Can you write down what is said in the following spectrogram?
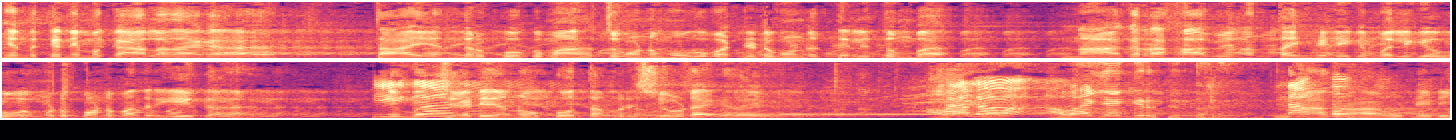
ಹಿಂದಕ್ಕೆ ನಿಮ್ಮ ಕಾಲದಾಗ ತಾಯಂದ್ರು ಕುಕುಮ ಹಚ್ಕೊಂಡು ಮೂಗುಬಟ್ಟು ಇಟ್ಕೊಂಡು ತಲೆ ತುಂಬ ನಾಗರ ಹಾವಿನಂತ ಹೆಡಿಗೆ ಮಲ್ಲಿಗೆ ಹೂವ ಮುಡ್ಕೊಂಡು ಬಂದ್ರೆ ಈಗ ನಿಮ್ಮ? ಚಡಿಯನ್ನು ಕೋತಂಬರಿ ಶಿವಡ್ ಆಗ್ಯದ ಅವಾಗ ಹೆಂಗಿರ್ತಿದ್ದ ನಮ್ಮ ನಾಗರ ಹಾವು ನೆಡಿ.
